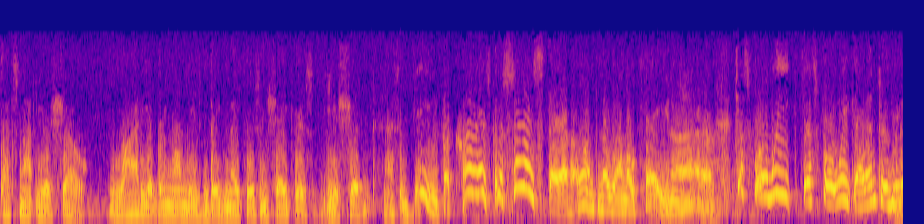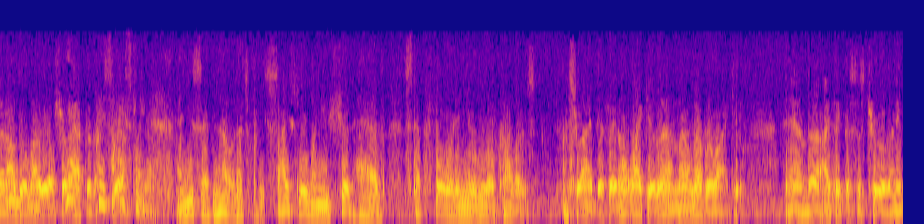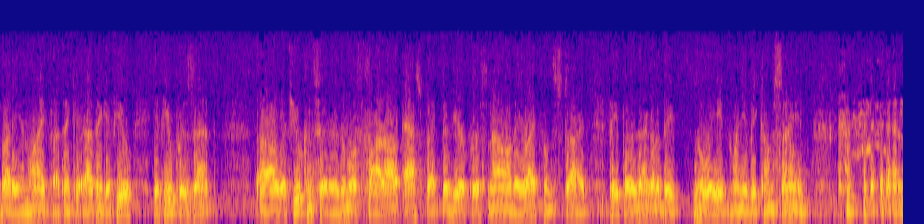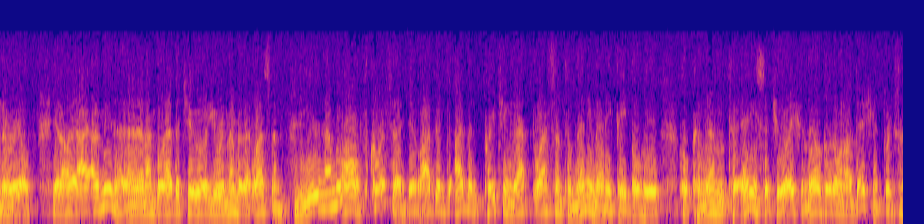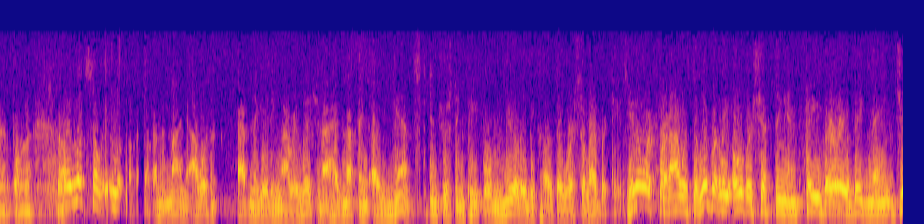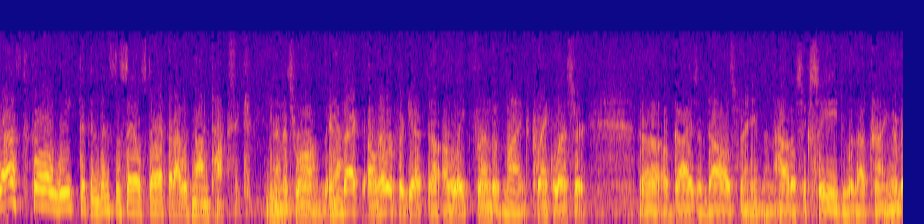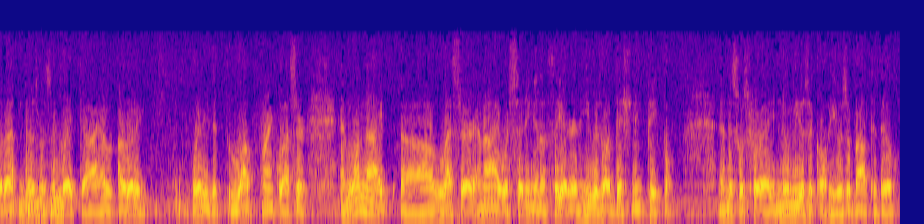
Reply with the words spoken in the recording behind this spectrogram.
That's not your show. Why do you bring on these big makers and shakers? You shouldn't. And I said, Jean, for Christ, for the sales staff, I want them to know that I'm okay, you know. Uh, just for a week, just for a week, I'll interview Then I'll do my real show yeah, after that. Precisely. Yeah. And you said, no, that's precisely when you should have stepped forward in your real colors. That's right. If they don't like you then, they'll never like you. And uh, I think this is true of anybody in life. I think I think if you if you present uh, what you consider the most far out aspect of your personality right from the start, people are then going to be relieved when you become sane. and the real, you know, I, I mean it, and, and I'm glad that you you remember that lesson. Do you remember? Oh, of course I do. I've been I've been preaching that lesson to many many people who who come into any situation. They'll go to an audition, for example. Uh, look, so look, look, look, I mean, mind you, I wasn't abnegating my religion. I had nothing against interesting people merely because they were celebrities. you know what? But I was deliberately overshifting in favor Very- of the big name just for a week to convince the sales staff that I was non-toxic. You And it's wrong. In Yeah. fact, I'll never forget a, a late friend of mine, Frank Loesser, uh, of Guys and Dolls fame and How to Succeed Without Trying. Remember that in business? A great guy. I, I really, really did love Frank Loesser. And one night, uh, Loesser and I were sitting in a theater, and he was auditioning people. And this was for a new musical he was about to do.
